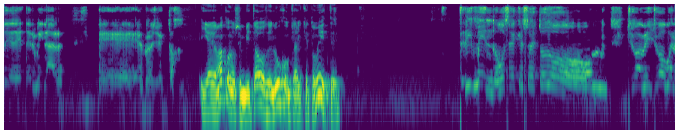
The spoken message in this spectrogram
de determinar eh, el proyecto. Y además con los invitados de lujo que, que tuviste. Tremendo, vos sabés que eso es todo. Yo, yo bueno,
